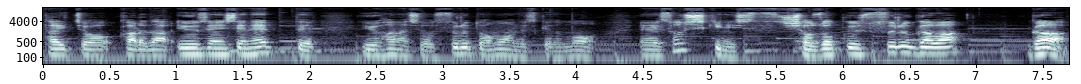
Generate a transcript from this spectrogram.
体調体優先してねっていう話をすると思うんですけども、え組織に所属する側が、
